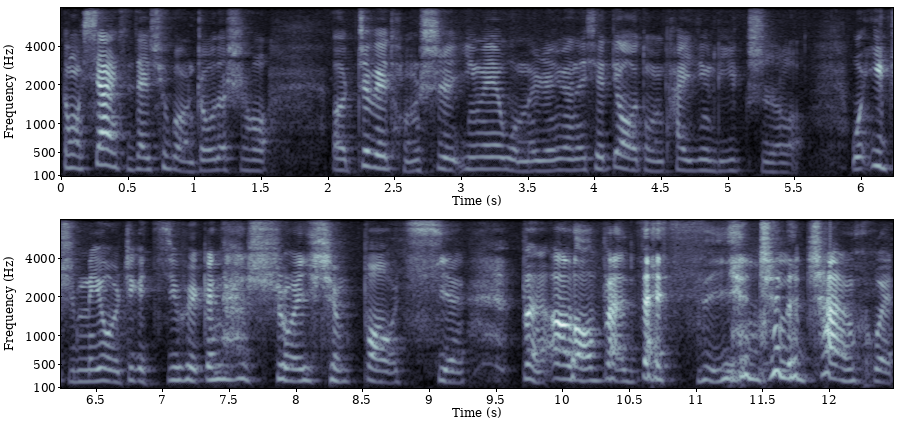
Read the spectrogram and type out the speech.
等我下一次再去广州的时候，呃，这位同事因为我们人员的一些调动，他已经离职了。我一直没有这个机会跟他说一声抱歉，本二老板在此严正的忏悔。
